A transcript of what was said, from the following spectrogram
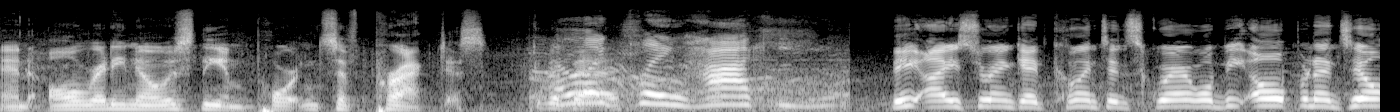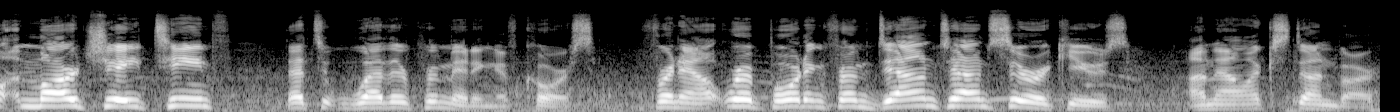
and already knows the importance of practice. I like playing hockey. The ice rink at Clinton Square will be open until March 18th. That's weather permitting, of course. For now, reporting from downtown Syracuse, I'm Alex Dunbar.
